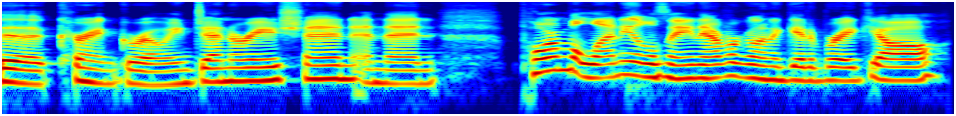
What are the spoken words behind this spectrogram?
the current growing generation and then poor millennials ain't ever going to get a break y'all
